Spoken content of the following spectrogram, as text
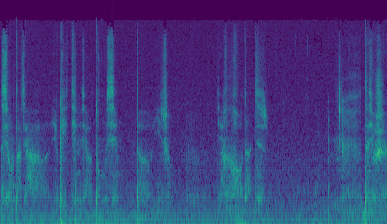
希望大家也可以听一下同性的音声，也很好的，其实。再就是。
